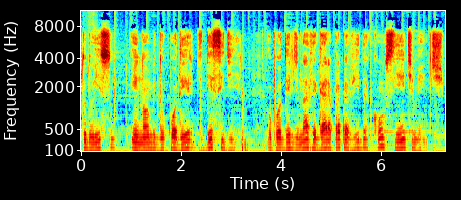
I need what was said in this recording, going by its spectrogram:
Tudo isso em nome do poder de decidir, o poder de navegar a própria vida conscientemente.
